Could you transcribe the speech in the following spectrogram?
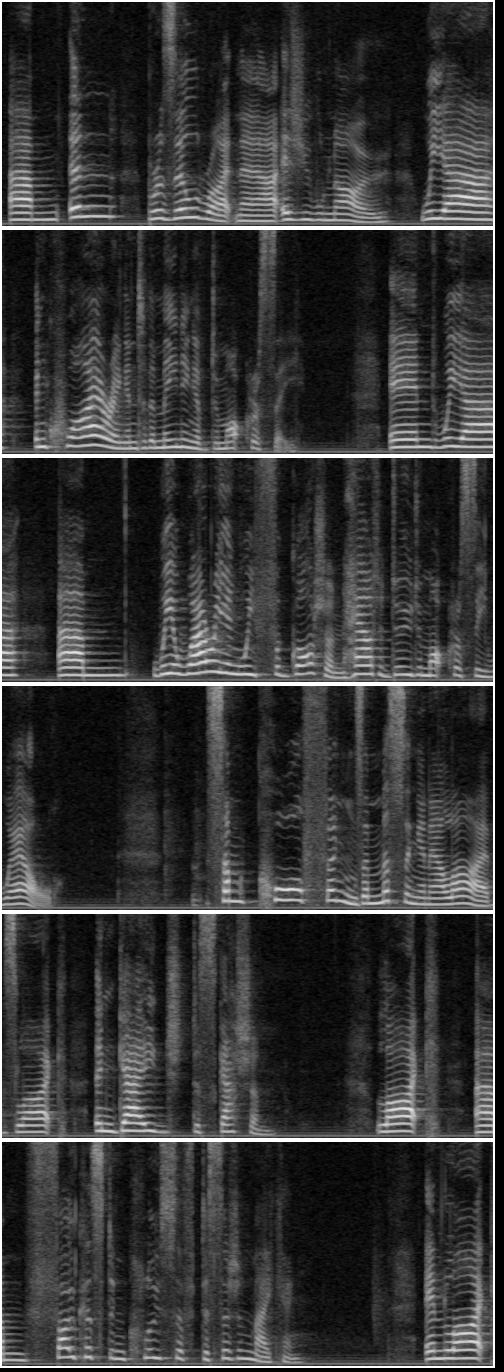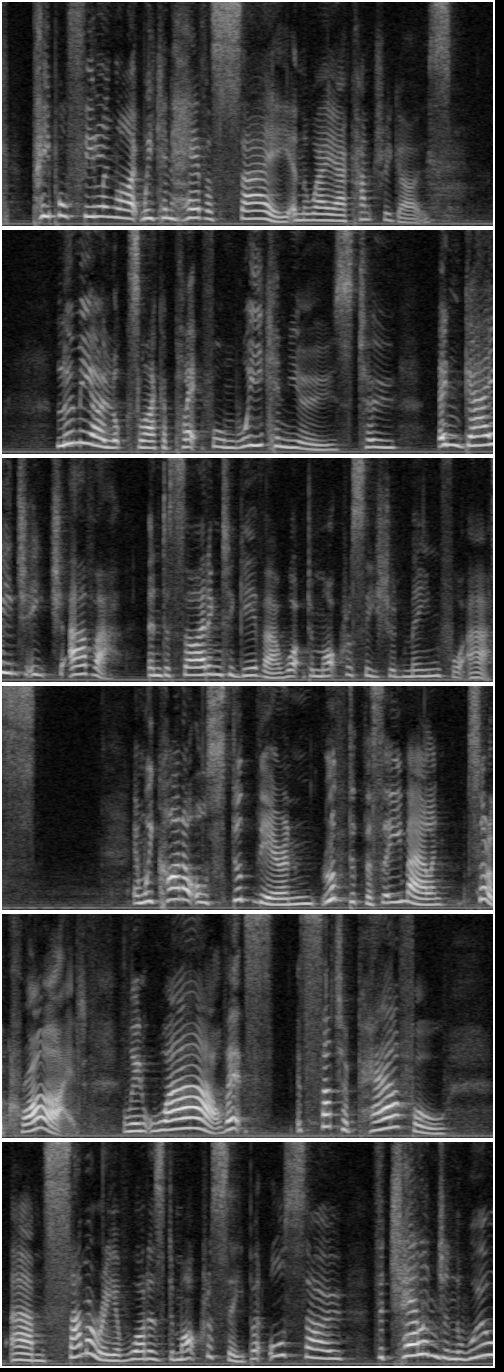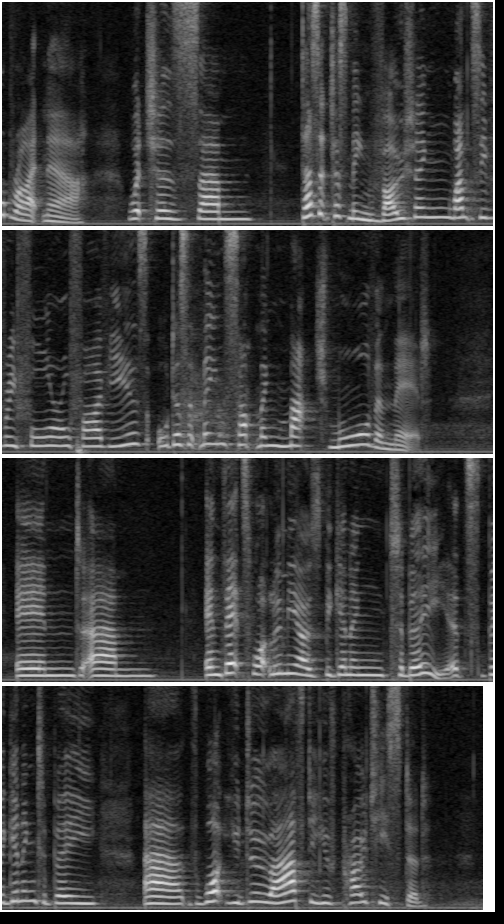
um, In Brazil right now, as you will know, we are inquiring into the meaning of democracy. And we are, um, we are worrying we've forgotten how to do democracy well. Some core things are missing in our lives, like engaged discussion, like um, focused, inclusive decision making, and like people feeling like we can have a say in the way our country goes. Loomio looks like a platform we can use to engage each other in deciding together what democracy should mean for us. And we kind of all stood there and looked at this email and sort of cried. And went, wow, that's it's such a powerful um, summary of what is democracy, but also the challenge in the world right now, which is um, does it just mean voting once every four or five years, or does it mean something much more than that? And, um, and that's what Loomio is beginning to be. It's beginning to be uh, what you do after you've protested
